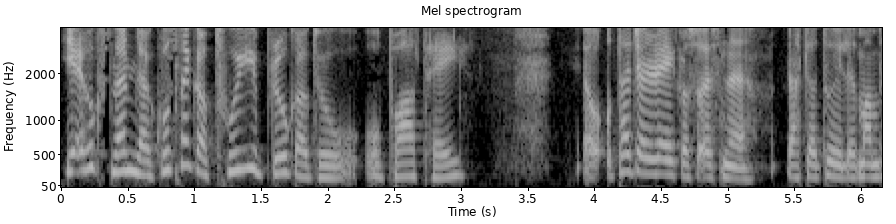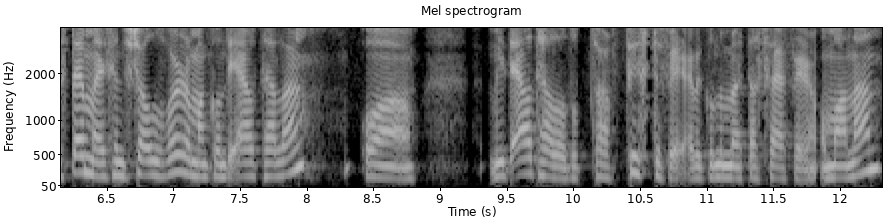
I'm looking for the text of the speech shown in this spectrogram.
Jag husker nämligen, hur snäcka tog bruker du och på att hei? Ja, och det gjør det kross rett og tydligt. Man bestämmer sig selv om man kunde avtale, Och vi avtalade å ta første färd, vi kunde mötas tvärfärd om mannen,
